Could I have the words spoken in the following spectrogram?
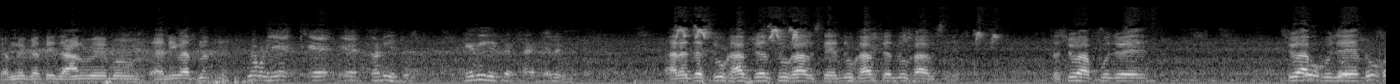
તમને ગતિ જાણવું એ બહુ પહેલી વાત નથી. એ એ એ કરી હતું. કેવી રીતે થાય અરે જો સુખ આપશે તો સુખ આવશે દુઃખ આપશે તો દુઃખ આવશે તો શું આપવું જોઈએ? શું આપવું જોઈએ? સુખ જ,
